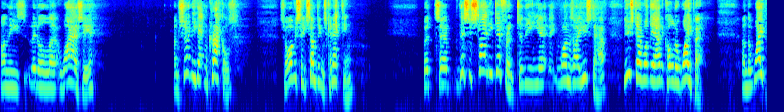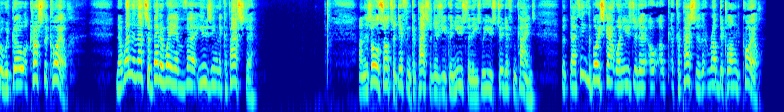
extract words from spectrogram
on these little uh, wires here. I'm certainly getting crackles, so obviously something's connecting. But uh, this is slightly different to the ones I used to have. I used to have what they had called a wiper. And the wiper would go across the coil. Now whether that's a better way of uh, using the capacitor. And there's all sorts of different capacitors you can use for these. We use two different kinds. But I think the Boy Scout one used it a, a, a capacitor that rubbed along the coil.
